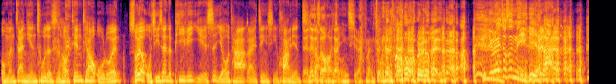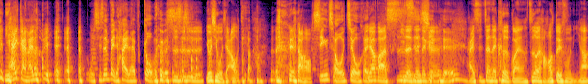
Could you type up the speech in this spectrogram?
我们在年初的时候，天挑五轮，所有五期生的 PV 也 是由他来进行画面。对，那个时候好像引起了蛮多的讨论。原来就是你呀！你还敢来这边？五期生被你害的还不够？是是是，尤其我家奥田，好，新仇旧恨，不要把私人的那个。还是站在客观之后好好对付你啊！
